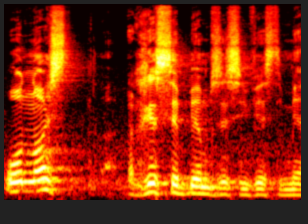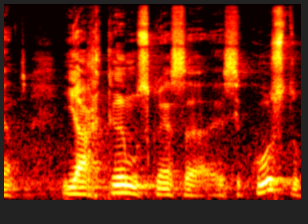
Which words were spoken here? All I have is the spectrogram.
ou nós recebemos esse investimento e arcamos com essa, esse custo,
